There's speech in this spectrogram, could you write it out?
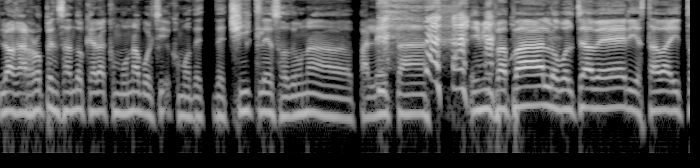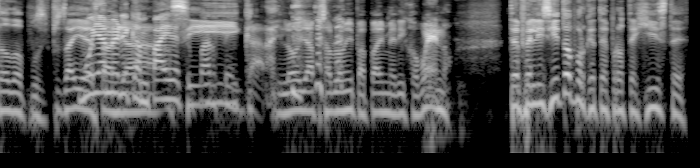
lo agarró pensando que era como una bolsilla, como de, de chicles o de una paleta y mi papá lo volteó a ver y estaba ahí todo, pues, pues ahí Muy American ya. Pie de tu sí, parte. cara. Y luego ya pues habló mi papá y me dijo, bueno. Te felicito porque te protegiste.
